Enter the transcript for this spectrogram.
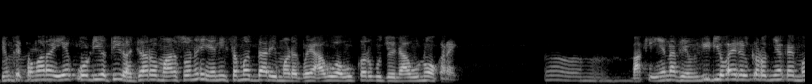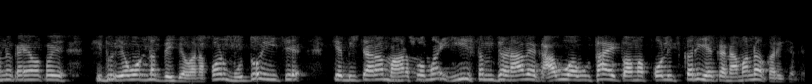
કેમ કે તમારા એક ઓડિયો થી હજારો માણસો ને એની સમજદારી મળે ભાઈ આવું આવું કરવું જોઈએ ને આવું ન કરાય. બાકી એનાથી વીડિયો વાયરલ કરો ત્યાં કઈ મને કઈ કોઈ સીધું એવોર્ડ નથી દઈ દેવાના. પણ મુદ્દો ઈ છે કે બિચારા માણસોમાં ઈ સમજણ આવે કે આવું આવું થાય તો આમાં પોલીસ કરી શકે ને આમાં ન કરી શકે.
